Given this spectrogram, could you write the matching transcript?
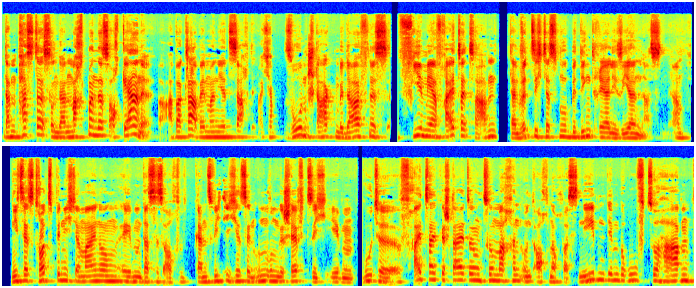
dann passt das und dann macht man das auch gerne. Aber klar, wenn man jetzt sagt, ich habe so einen starken Bedürfnis, viel mehr Freizeit zu haben, dann wird sich das nur bedingt realisieren lassen. Ja. Nichtsdestotrotz bin ich der Meinung eben, dass es auch ganz wichtig ist, in unserem Geschäft sich eben gute Freizeitgestaltung zu machen und auch noch was neben dem Beruf zu haben,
